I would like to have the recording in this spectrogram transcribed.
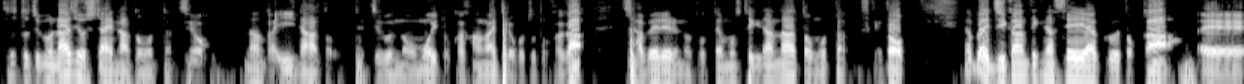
ずっと自分ラジオしたいなと思ったんですよ。なんかいいなとって、自分の思いとか考えてることとかが喋れるのとっても素敵だなと思ったんですけど、やっぱり時間的な制約とか、え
